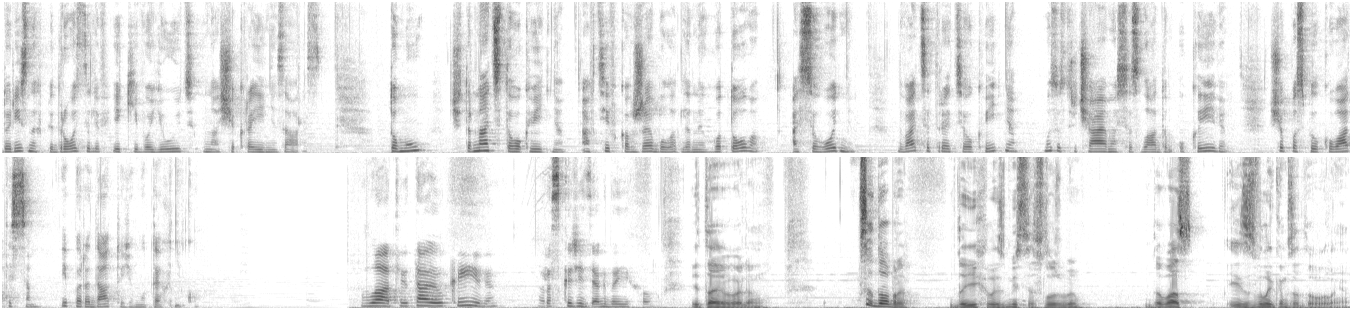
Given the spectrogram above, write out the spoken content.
до різних підрозділів, які воюють в нашій країні зараз. Тому 14 квітня автівка вже була для них готова. А сьогодні, 23 квітня, ми зустрічаємося з Владом у Києві, щоб поспілкуватися і передати йому техніку. Влад, вітаю у Києві. Розкажіть, як доїхали. Вітаю, Оля. Все добре. Доїхали з місця служби до вас із великим задоволенням.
